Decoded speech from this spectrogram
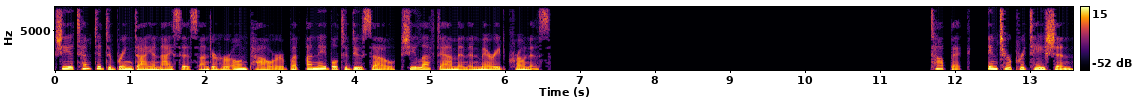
She attempted to bring Dionysus under her own power but, unable to do so, she left Ammon and married Cronus. Interpretation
